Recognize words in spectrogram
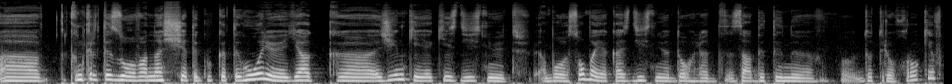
Е, Конкретизовано ще таку категорію, як жінки, які здійснюють, або особа, яка здійснює догляд за дитиною до трьох років,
